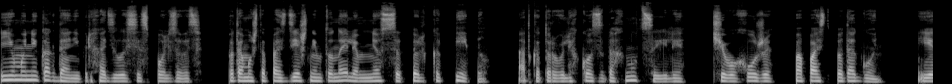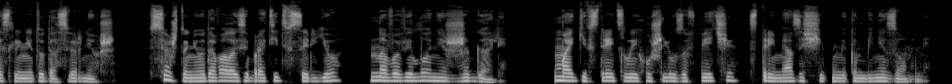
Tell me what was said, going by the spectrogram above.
ему никогда не приходилось использовать, потому что по здешним туннелям несся только пепел, от которого легко задохнуться или, чего хуже, попасть под огонь, если не туда свернешь. Все, что не удавалось обратить в сырье, на Вавилоне сжигали. Майки встретила их у шлюза в печи с тремя защитными комбинезонами.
